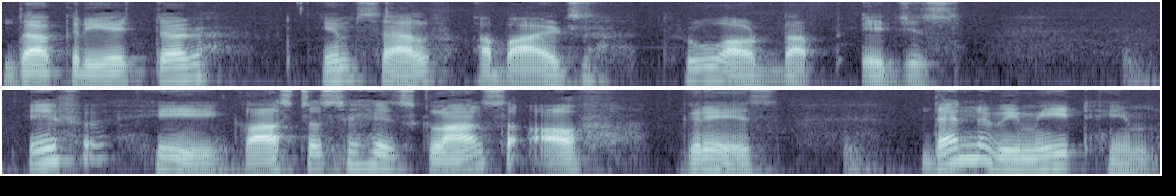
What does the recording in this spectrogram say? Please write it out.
The Creator himself abides throughout the ages. If he casts his glance of grace, then we meet him.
